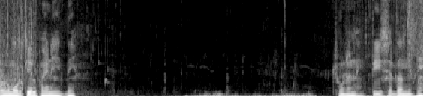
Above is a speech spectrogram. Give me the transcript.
రెండు మూడు కేజీలు పైన ఇది చూడండి తీసేద్దాం దీన్ని.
